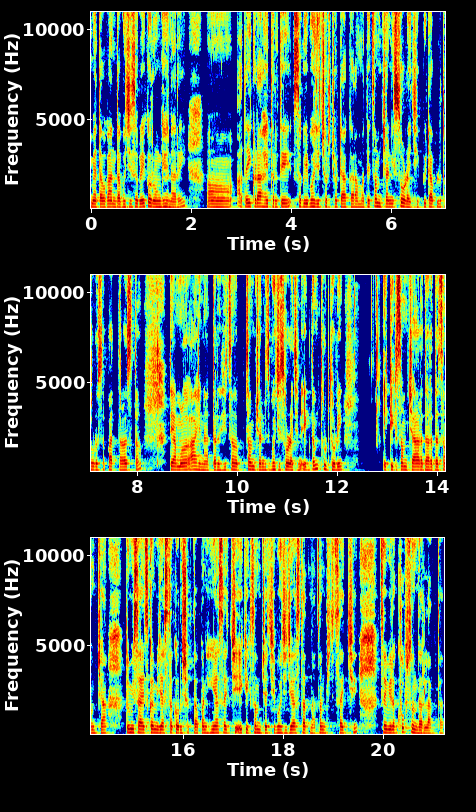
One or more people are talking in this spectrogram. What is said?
मी आता कांदा भजी सगळी करून घेणार आहे. आता इकडं आहे तर ते सगळी भजी छोट्या छोट्या आकारामध्ये चमच्यानी सोडायची. पीठ आपलं थोडंसं पातळ असतं. त्यामुळं आहे ना तर ही च चमच्यानीच भजी सोडायची आणि एकदम थोडी थोडी एक एक चमचा अर्धा अर्धा चमचा. तुम्ही साईज कमी जास्त करू शकता पण ह्या साईजची एक एक चमच्याची भजी जी असतात ना चमच्याची साईजची चवीला खूप सुंदर लागतात.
